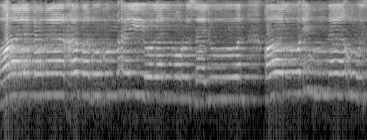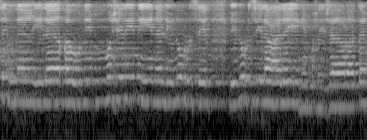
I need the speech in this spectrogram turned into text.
قال فما خطبكم أيها المرسلون؟ قالوا إنا أرسلنا إلى قوم مجرمين لنرسل, لنرسل عليهم حجارة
